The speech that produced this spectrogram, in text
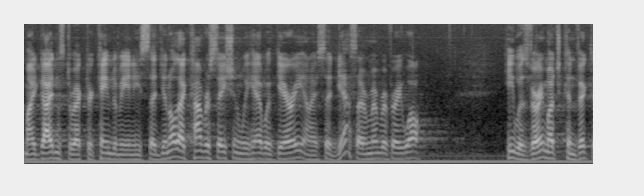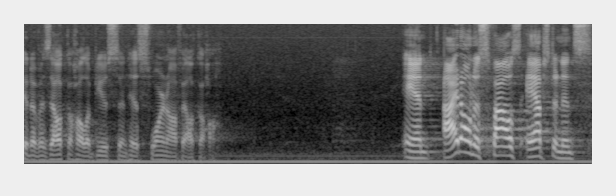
my guidance director came to me and he said, You know that conversation we had with Gary? And I said, Yes, I remember it very well. He was very much convicted of his alcohol abuse and his sworn off alcohol. And I don't espouse abstinence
